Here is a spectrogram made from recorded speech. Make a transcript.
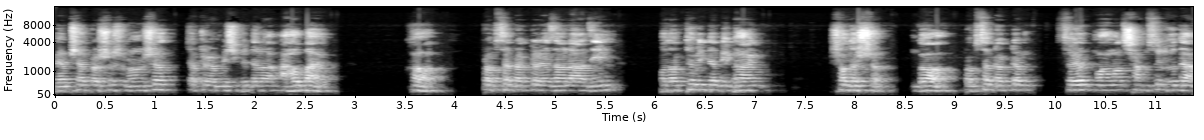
ব্যবসা প্রশাসন অনুষদ, চট্টগ্রাম বিশ্ববিদ্যালয় আহ্বায়ক। খ, প্রফেসর ডক্টর রেজাউল আজিম, পদার্থবিদ্যা বিভাগ সদস্য। গ, professor doctor Syed Mohammad Shamsul Huda,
